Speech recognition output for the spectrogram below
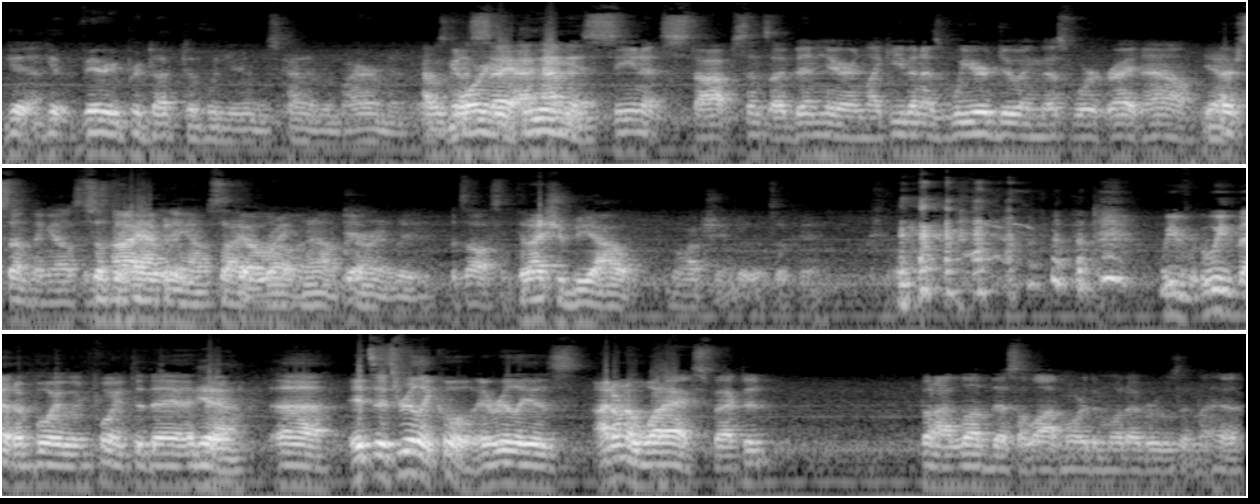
You get, Yeah. you get very productive when you're in this kind of environment. I was gonna more say I haven't it, seen it stop since I've been here, and like even as we're doing this work right now, Yeah. there's something else something happening outside right on. now Yeah, currently That's awesome. that I should be out watching, but it's okay. We've we've met a boiling point today. I Yeah. think. Uh, it's it's really cool. It really is. I don't know what I expected, but I love this a lot more than whatever was in my head.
